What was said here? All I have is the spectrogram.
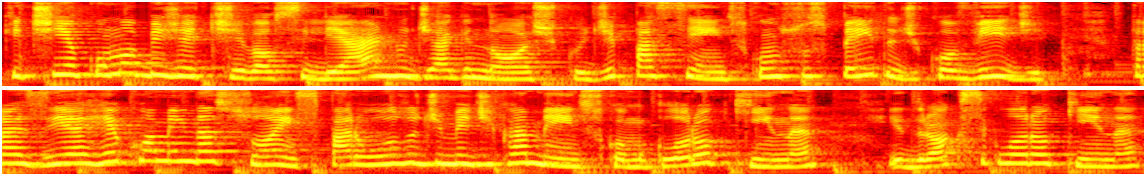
que tinha como objetivo auxiliar no diagnóstico de pacientes com suspeita de Covid, trazia recomendações para o uso de medicamentos como cloroquina, hidroxicloroquina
